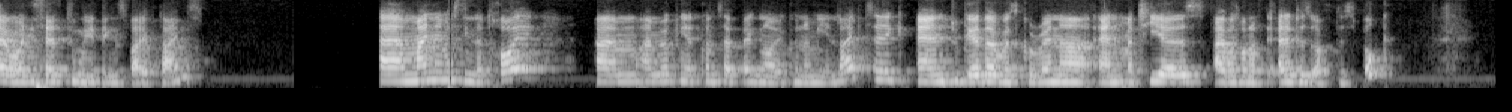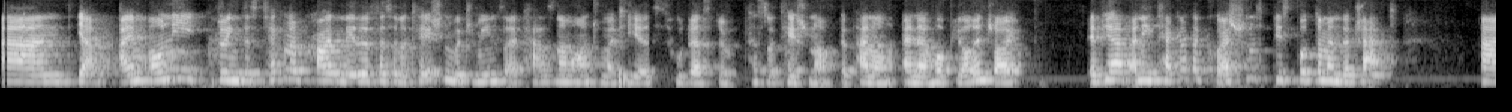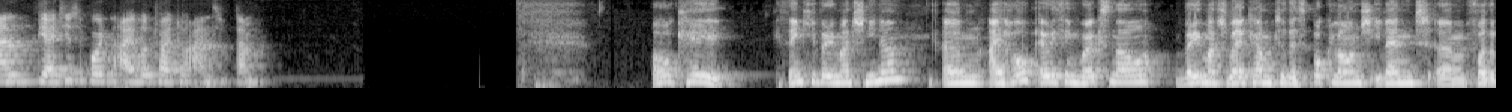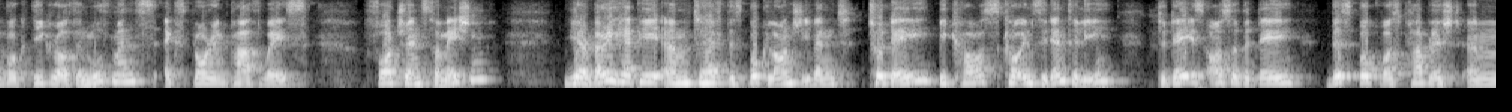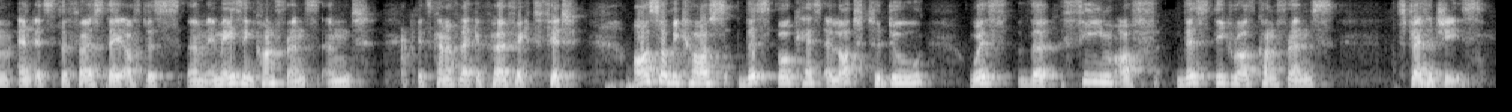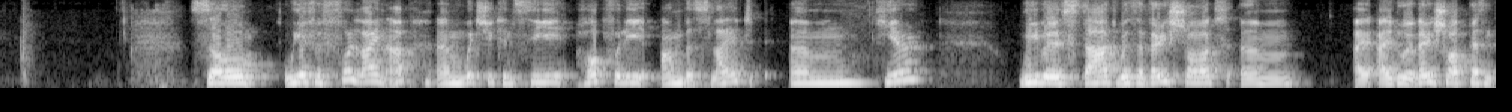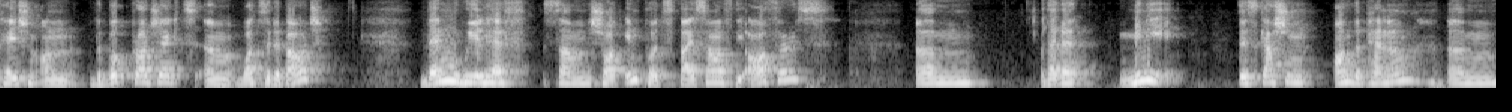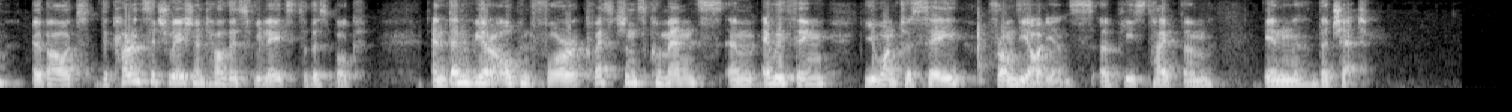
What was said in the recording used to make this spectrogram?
everybody says too many things five times. Um, my name is Nina Treu. Um, I'm working at Konzeptwerk Neue Ökonomie in Leipzig, and together with Corinna and Matthias, I was one of the editors of this book. And yeah, I'm only doing this technical part and the facilitation, which means I pass now on to Matthias, who does the facilitation of the panel. And I hope you all enjoy. If you have any technical questions, please put them in the chat, and the IT support and I will try to answer them. Okay, thank you very much, Nina. Um, I hope everything works now. Very much welcome to this book launch event um, for the book Degrowth and Movements, Exploring Pathways for Transformation. We are very happy um, to have this book launch event today because coincidentally, today is also the day this book was published um, and it's the first day of this um, amazing conference and it's kind of like a perfect fit. Also because this book has a lot to do with the theme of this degrowth conference, strategies. So we have a full lineup, um, which you can see hopefully on the slide um, here. We will start with a very short, um, I, will do a very short presentation on the book project, um, what's it about. Then we'll have some short inputs by some of the authors, um, then a mini discussion on the panel um, about the current situation and how this relates to this book. And then we are open for questions, comments, um, everything you want to say from the audience. Uh, please type them in the chat.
